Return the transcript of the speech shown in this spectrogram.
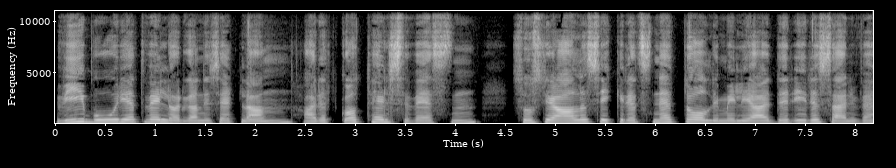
Vi bor i et velorganisert land, har et godt helsevesen, sosiale sikkerhetsnett og oljemilliarder i reserve.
